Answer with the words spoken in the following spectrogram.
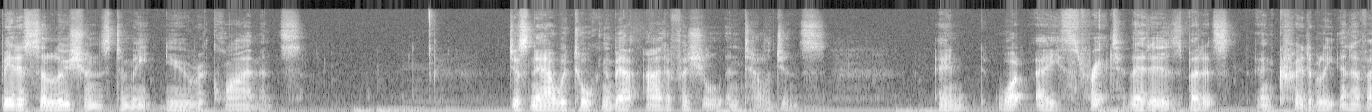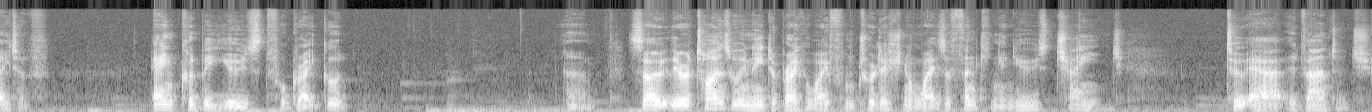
better solutions to meet new requirements. Just now we're talking about artificial intelligence and what a threat that is, but it's incredibly innovative and could be used for great good. Um, so there are times when we need to break away from traditional ways of thinking and use change to our advantage.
